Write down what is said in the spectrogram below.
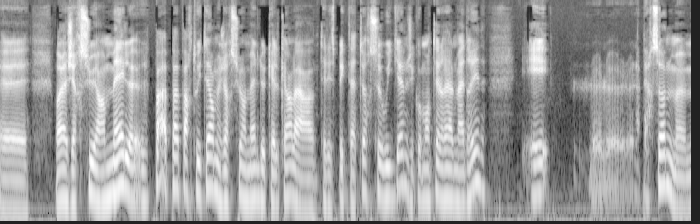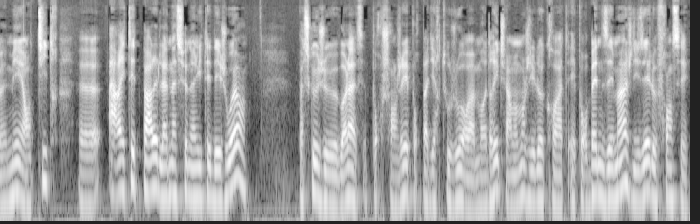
Euh, voilà, j'ai reçu un mail, pas, pas par Twitter, mais j'ai reçu un mail de quelqu'un, là, un téléspectateur, ce week-end. J'ai commenté le Real Madrid et la personne me, me met en titre arrêtez de parler de la nationalité des joueurs. Parce que je, voilà, pour changer, pour pas dire toujours euh, Modric, à un moment je dis le croate. Et pour Benzema, je disais le français.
